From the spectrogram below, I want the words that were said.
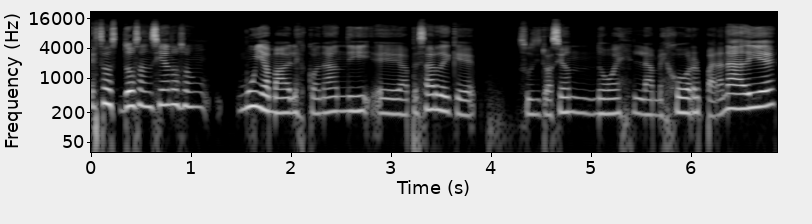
estos dos ancianos son muy amables con Andy, eh, a pesar de que su situación no es la mejor para nadie.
